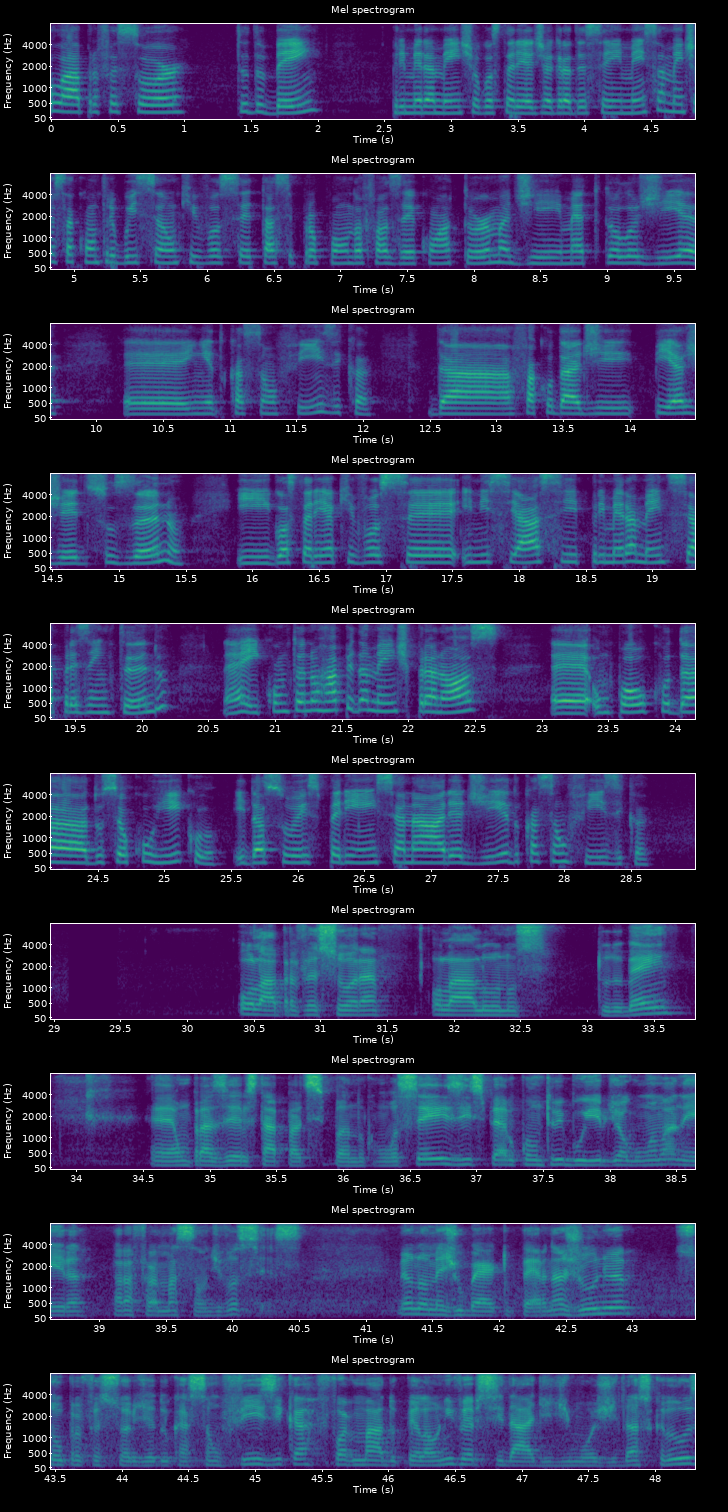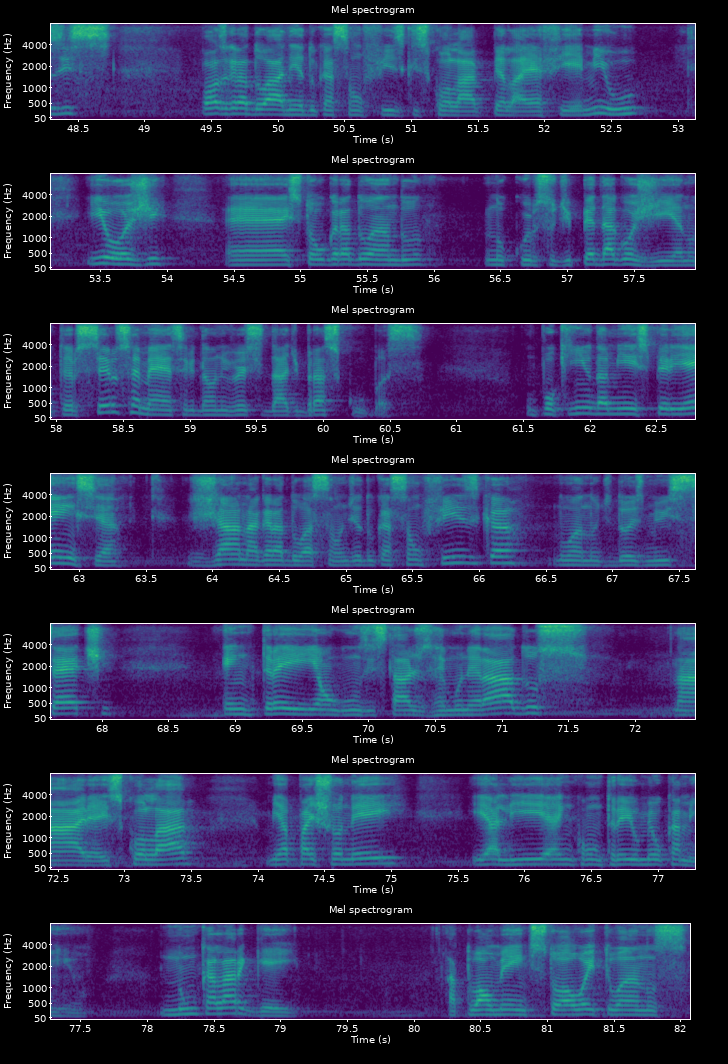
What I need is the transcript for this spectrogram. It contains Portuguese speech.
Olá, professor. Tudo bem? Primeiramente, eu gostaria de agradecer imensamente essa contribuição que você está se propondo a fazer com a turma de metodologia é, em educação física da Faculdade Piaget de Suzano e gostaria que você iniciasse primeiramente se apresentando né, e contando rapidamente para nós é, um pouco da, do seu currículo e da sua experiência na área de educação física. Olá, professora. Olá, alunos, tudo bem? É um prazer estar participando com vocês e espero contribuir de alguma maneira para a formação de vocês. Meu nome é Gilberto Perna Júnior, sou professor de Educação Física, formado pela Universidade de Mogi das Cruzes, pós-graduado em Educação Física Escolar pela FMU e hoje é, estou graduando no curso de Pedagogia no terceiro semestre da Universidade Bras Cubas um pouquinho da minha experiência já na graduação de Educação Física, no ano de 2007. Entrei em alguns estágios remunerados na área escolar, me apaixonei e ali encontrei o meu caminho. Nunca larguei. Atualmente estou há oito anos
